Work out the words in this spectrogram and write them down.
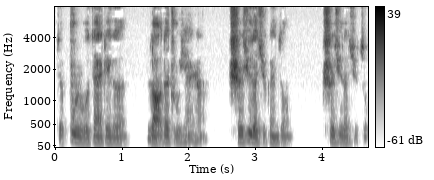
就不如在这个老的主线上持续的去跟踪，持续的去做，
